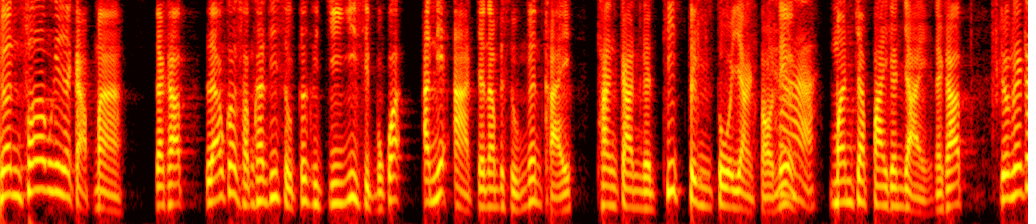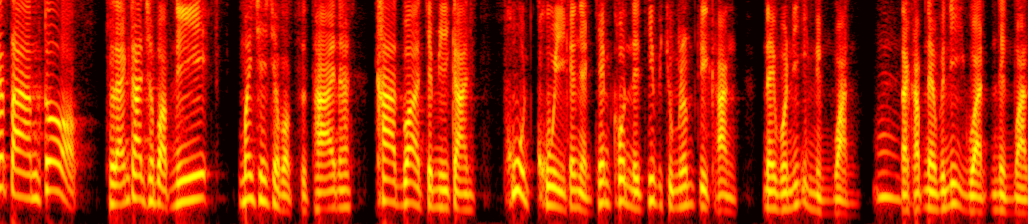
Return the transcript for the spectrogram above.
เงินเฟ้อมันก็จะกลับมานะครับแล้วก็สำคัญที่สุดก็คือ G20 บอกว่า อันนี้อาจจะนำไปสู่เงื่อนไขทางการเงินที่ตึงตัวอย่างต่อเนื่องค่ะมันจะไปกันใหญ่นะครับ อย่างไรก็ตามก็แถลงการฉบับนี้ไม่ใช่ฉบับสุดท้ายนะ คาดว่าจะมีการพูดคุยกันอย่างเข้มข้นในที่ประชุมรัฐมนตรีคลังในวันนี้อีกหนึ่งวันอืมนะครับในวันนี้อีกวันหนึ่งวัน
